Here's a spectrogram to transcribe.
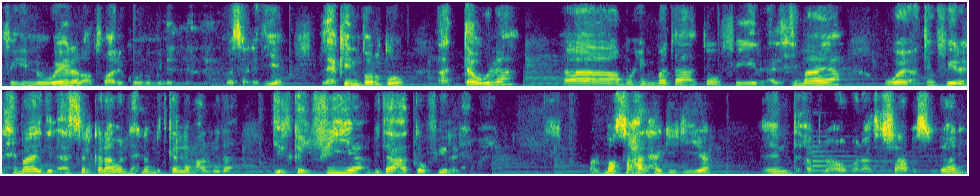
في إنه وين الأطفال يكونوا من المسألة دي. لكن برضو الدولة آه، مهمتها توفير الحماية وتوفير الحماية دي هسه الكلام اللي إحنا بنتكلم عنه ده دي الكيفية بتاعة توفير الحماية. المصلحة الحقيقية عند ابناء وبنات الشعب السوداني.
